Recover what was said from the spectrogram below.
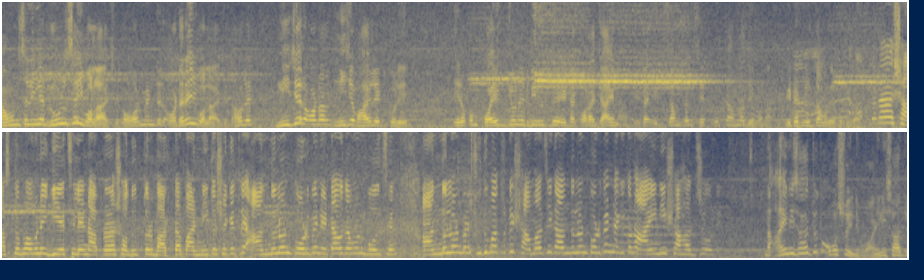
কাউন্সেলিংয়ের রুলসেই বলা আছে গভর্নমেন্টের অর্ডারেই বলা আছে। তাহলে নিজের অর্ডার নিজে ভায়োলেট করে এরকম কয়েকজনের বিরুদ্ধে এটা করা যায় না। এটা এক্সাম্পল সেট করতে আমরা দেব না। এটার বিরুদ্ধে আমাদের প্রতিবাদ। আপনারা স্বাস্থ্য ভবনে গিয়েছিলেন আপনারা সদুত্তর বার্তা পাননি তো সেক্ষেত্রে আন্দোলন করবেন এটাও যেমন বলছেন। আন্দোলন মানে শুধুমাত্র কি সামাজিক আন্দোলন করবেন নাকি কোনো আইনি সাহায্য নেবেন? না আইনি সাহায্য তো অবশ্যই নেব। আইনি সাহায্য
